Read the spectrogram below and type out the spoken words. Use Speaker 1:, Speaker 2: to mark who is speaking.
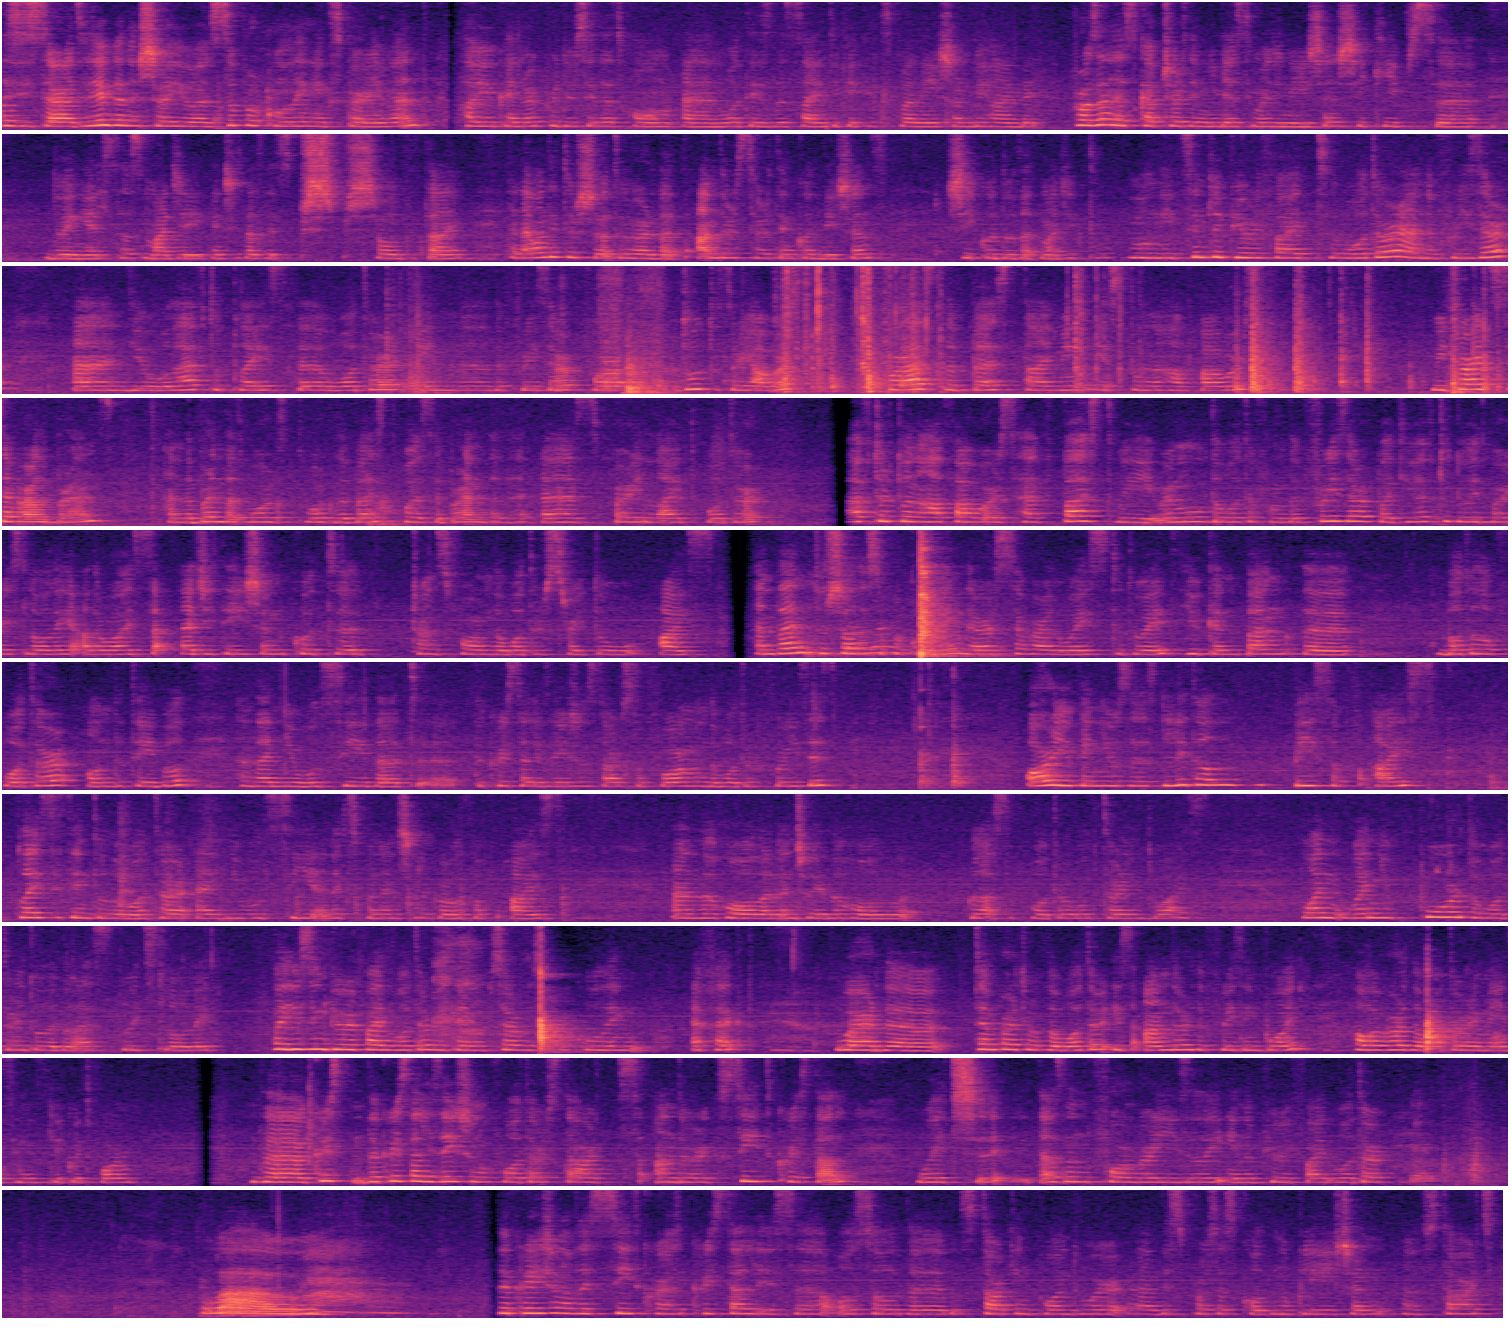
Speaker 1: this is Sarah. Today I'm gonna show you a super cooling experiment, how you can reproduce it at home and what is the scientific explanation behind it. Frozen has captured Emilia's imagination. She keeps uh, doing Elsa's magic and she does this psh psh all the time. And I wanted to show to her that under certain conditions she could do that magic too. You will need simply purified water and a freezer and you will have to place the water in uh, the freezer for two to three hours. For us the best timing is two and a half hours. We tried several brands and the brand that works worked the best was the brand that has very light water. After two and a half hours have passed, we remove the water from the freezer, but you have to do it very slowly, otherwise agitation could uh, transform the water straight to ice. And then to show the super cooling, there are several ways to do it. You can bang the bottle of water on the table and then you will see that uh, the crystallization starts to form and the water freezes. Or you can use this little piece of ice, place it into the water and you will see an exponential growth of ice and the whole, eventually the whole glass of water will turn into ice. When, when you pour the water into the glass, do it slowly. By using purified water we can observe the supercooling effect where the temperature of the water is under the freezing point, however the water remains in its liquid form. The, the crystallization of water starts under a seed crystal which doesn't form very easily in a purified water. Wow! The creation of the seed crystal is uh, also the starting point where uh, this process called nucleation uh, starts,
